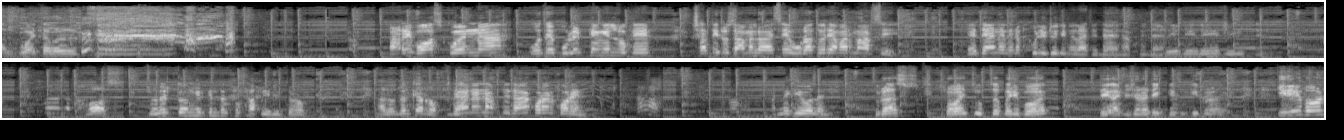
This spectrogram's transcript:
আমি ভয়টা আবার আরে বস কোয়েন না ওদের বুলেট গ্যাং এর লোকের সাথে একটু ঝামেলা আছে ওরা ধরে আমার মারছে। এ দেন এখানে পুলি টুলি ফেলাতে দেন আপনি দেন। বস বুলেট টঙ্গের কিন্তু খুব কাঁপিয়ে দিতে হবে। আর ওদেরকে আর রক্ত দেন না আপনি যা করার করেন। আপনি কি বলেন? তোরা সবাই চুপচাপ বাড়ি পর আমি বিষয়টা দেখতেছি কি করা যায়। কি রে বোন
